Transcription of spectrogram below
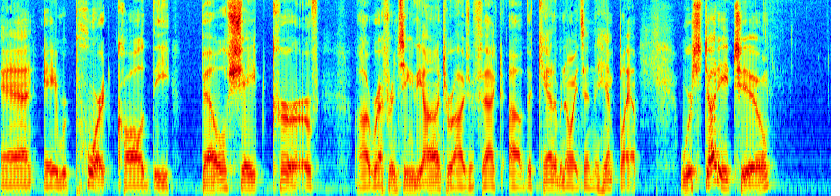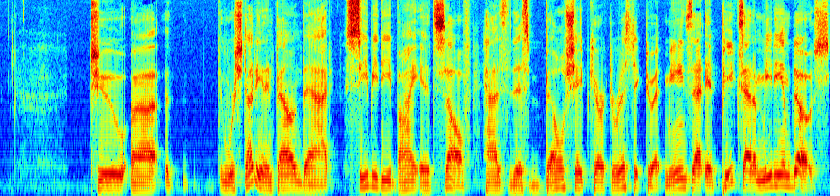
and a report called the bell-shaped curve uh, referencing the entourage effect of the cannabinoids in the hemp plant were studied to to uh, were studied and found that CBD by itself has this bell shaped characteristic to it, means that it peaks at a medium dose,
